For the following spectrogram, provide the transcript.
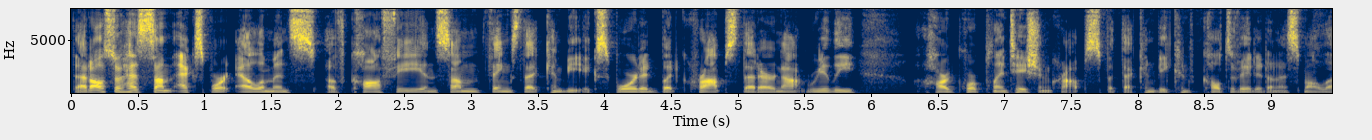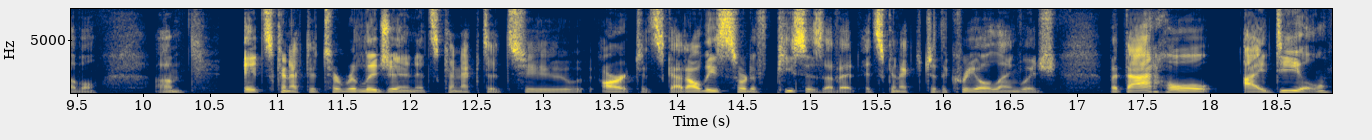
that also has some export elements of coffee and some things that can be exported, but crops that are not really hardcore plantation crops, but that can be cultivated on a small level. Um, it's connected to religion, it's connected to art, it's got all these sort of pieces of it. It's connected to the Creole language. But that whole ideal,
